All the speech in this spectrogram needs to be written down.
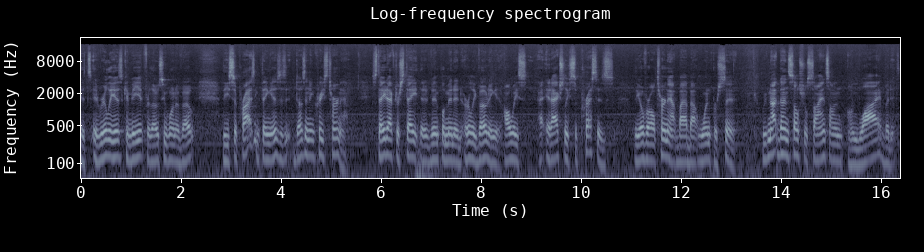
It's, it really is convenient for those who want to vote. The surprising thing is, is it doesn't increase turnout. State after state that have implemented early voting, it always, it actually suppresses the overall turnout by about 1%. We've not done social science on, on why, but it's,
